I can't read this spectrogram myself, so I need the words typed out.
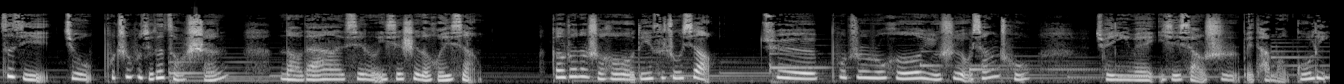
自己就不知不觉的走神。脑袋，陷入一些事的回想。高中的时候第一次住校，却不知如何与室友相处，却因为一些小事被他们孤立。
